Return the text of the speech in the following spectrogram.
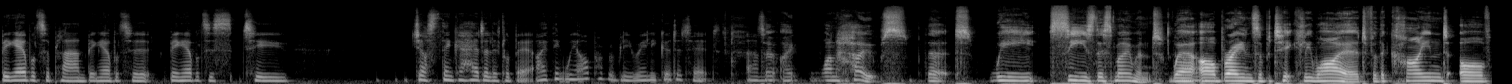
being able to plan, being able to being able to to just think ahead a little bit. I think we are probably really good at it. Um, So I, one hopes that we seize this moment where Mm. our brains are particularly wired for the kind of,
